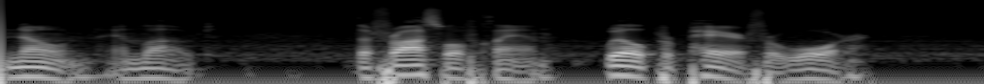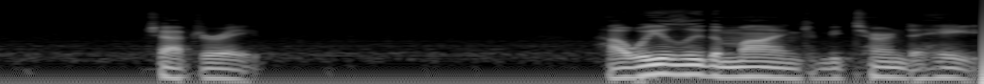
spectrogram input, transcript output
known and loved. The Frostwolf clan will prepare for war. Chapter 8 How easily the mind can be turned to hate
